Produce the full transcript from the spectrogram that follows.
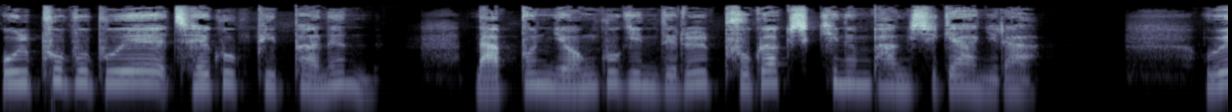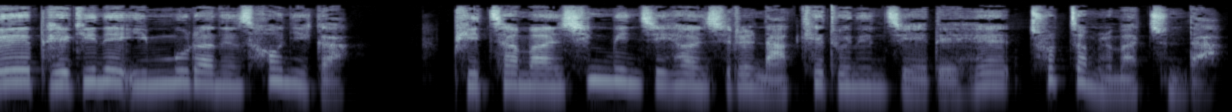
올프 부부의 제국 비판은 나쁜 영국인들을 부각시키는 방식이 아니라 왜 백인의 임무라는 선의가 비참한 식민지 현실을 낳게 되는지에 대해 초점을 맞춘다.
